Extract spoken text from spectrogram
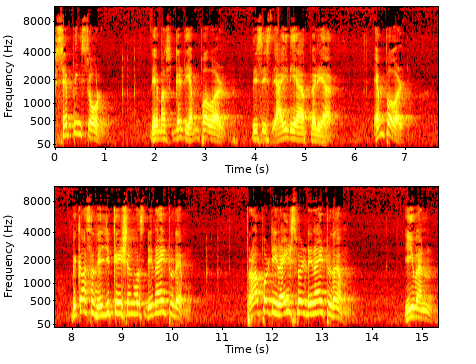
stepping stone. They must get empowered. This is the idea of Periyar. Empowered. Because of education was denied to them. Property rights were denied to them. Even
